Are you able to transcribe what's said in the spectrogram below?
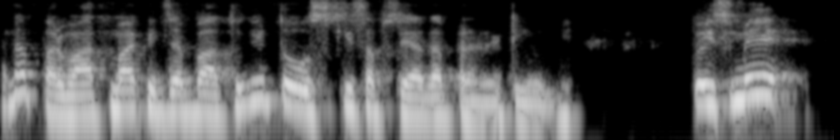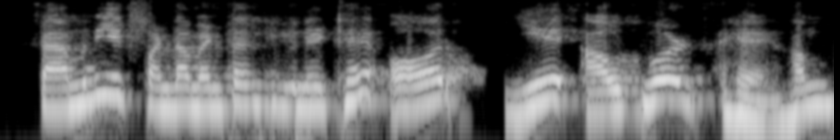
है ना, परमात्मा की जब बात होगी तो उसकी सबसे ज़्यादा प्रायोरिटी होगी। तो इसमें फैमिली एक फंडामेंटल यूनिट है और ये आउटवर्ड है। हम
